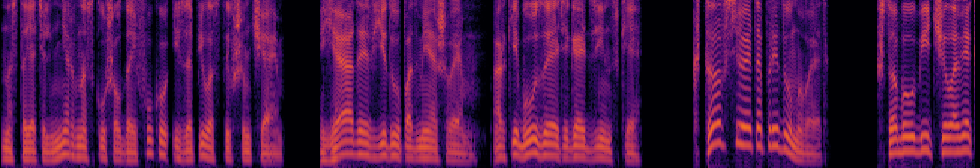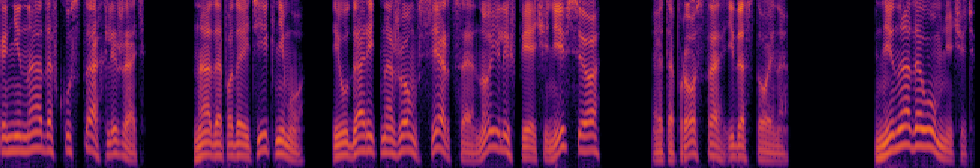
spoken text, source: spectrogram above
Настоятель нервно скушал дайфуку и запил остывшим чаем. Яды в еду подмешиваем, аркибузы эти гайдзинские. Кто все это придумывает? Чтобы убить человека, не надо в кустах лежать. Надо подойти к нему и ударить ножом в сердце, ну или в печень, и все. Это просто и достойно. Не надо умничать.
